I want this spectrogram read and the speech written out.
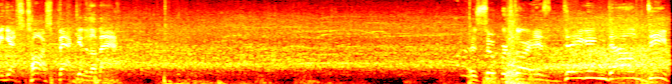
And gets tossed back into the mat. The superstar is digging down deep.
